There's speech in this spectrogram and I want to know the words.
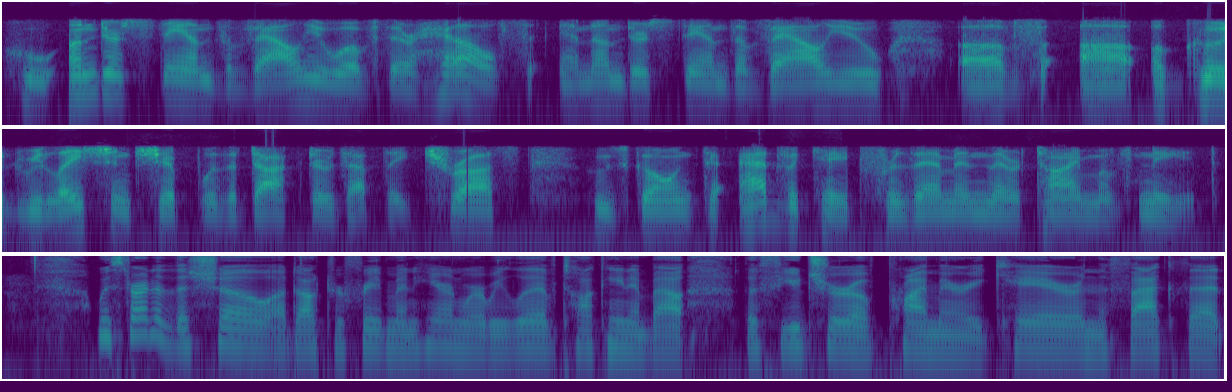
who understand the value of their health and understand the value of uh, a good relationship with a doctor that they trust, who's going to advocate for them in their time of need. We started the show, uh, Dr. Friedman, here and where we live, talking about the future of primary care and the fact that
